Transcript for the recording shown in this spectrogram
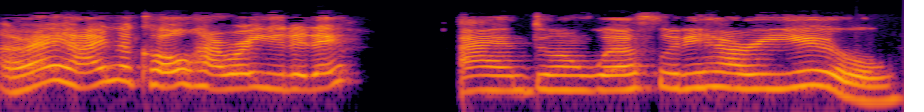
All right. Hi, Nicole. How are you today? I am doing well, sweetie. How are you?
